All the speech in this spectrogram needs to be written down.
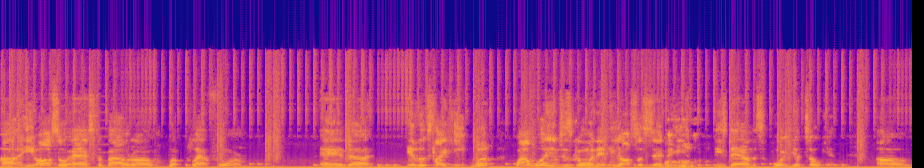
Uh, he also asked about um, what platform, and uh, it looks like he well, Wild Williams is going in, he also said that he's he's down to support your token. Um,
